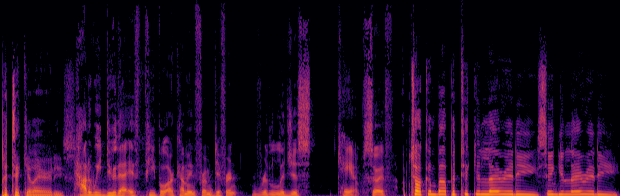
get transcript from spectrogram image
Particularities. how do we do that if people are coming from different religious camps? So if I'm talking about particularity, singularity.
